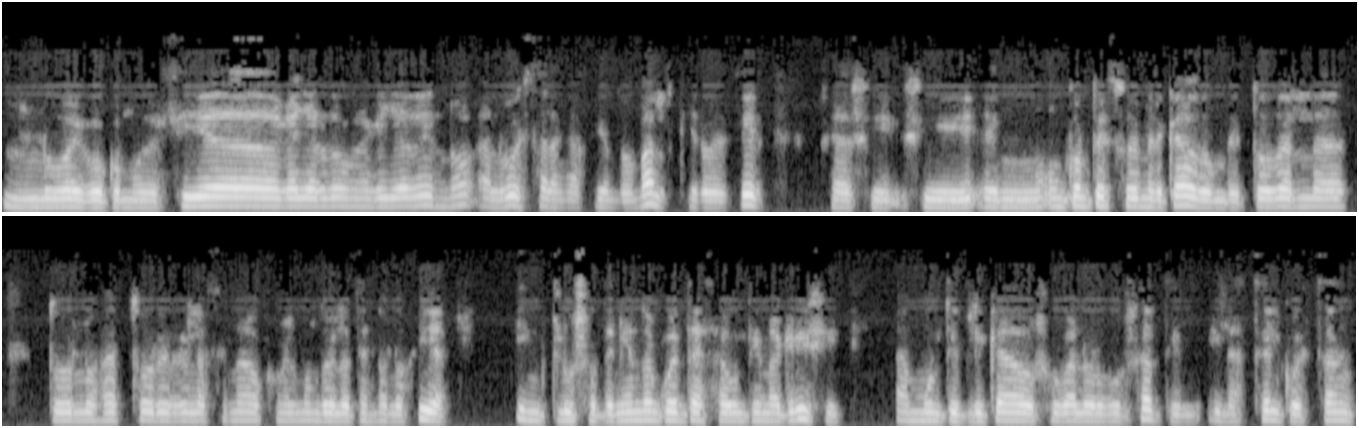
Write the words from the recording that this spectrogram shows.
Luego, como decía Gallardón aquella vez, ¿no? Algo estarán haciendo mal, quiero decir. O sea, si, si en un contexto de mercado donde todas las, todos los actores relacionados con el mundo de la tecnología, incluso teniendo en cuenta esta última crisis, han multiplicado su valor bursátil y las telco están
